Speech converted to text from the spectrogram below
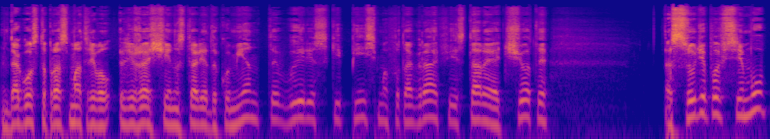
Дагоста просматривал лежащие на столе документы, вырезки, письма, фотографии, старые отчеты. Судя по всему,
